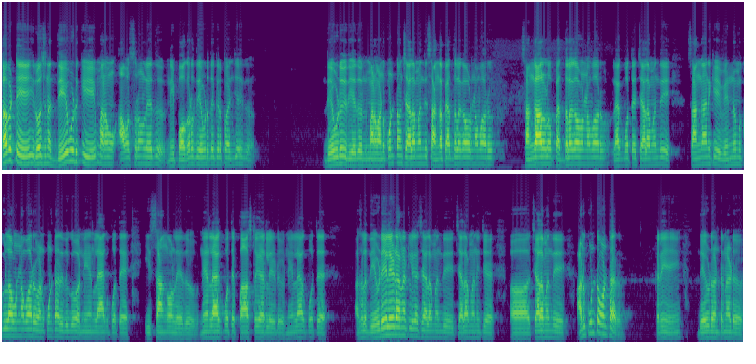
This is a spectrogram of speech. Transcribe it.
కాబట్టి ఈ రోజున దేవుడికి మనం అవసరం లేదు. నీ పొగరు దేవుడి దగ్గర పనిచేయదు. దేవుడు ఇది ఏదో మనం అనుకుంటాం చాలామంది సంఘ పెద్దలుగా ఉన్నవారు. సంఘాలలో పెద్దలుగా ఉన్నవారు లేకపోతే చాలామంది సంఘానికి వెన్నెముకలా ఉన్నవారు అనుకుంటారు. ఇదిగో నేను లేకపోతే ఈ సంఘం లేదు. నేను లేకపోతే పాస్టర్ గారు లేడు. నేను లేకపోతే అసలు దేవుడే లేడు అన్నట్లుగా చాలామంది చాలామంది చాలామంది అనుకుంటూ ఉంటారు. కానీ దేవుడు అంటున్నాడు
